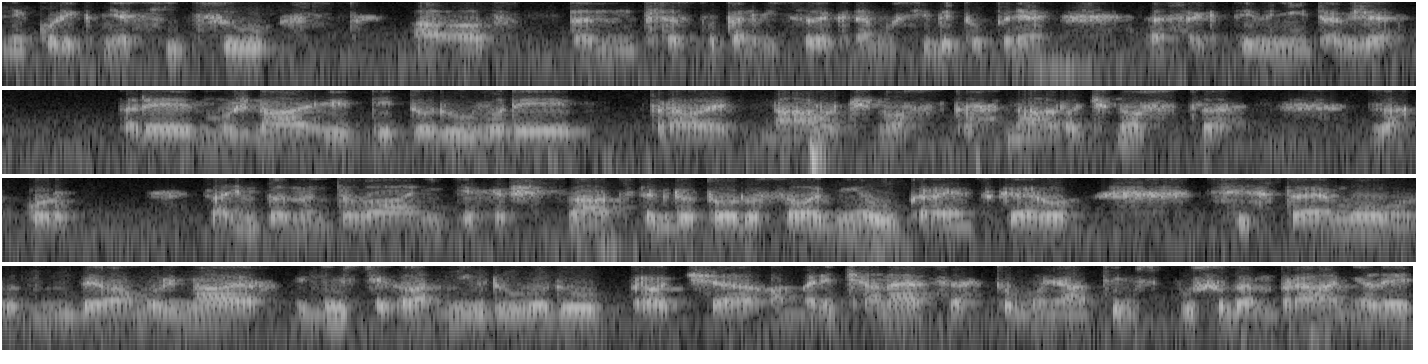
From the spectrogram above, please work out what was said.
několik měsíců a ten, přesto ten výsledek nemusí být úplně efektivní, takže tady možná i tyto důvody, právě náročnost, náročnost za za implementování těch F-16 do toho dosavadního ukrajinského systému byla možná jedním z těch hlavních důvodů, proč američané se tomu nějakým způsobem bránili.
